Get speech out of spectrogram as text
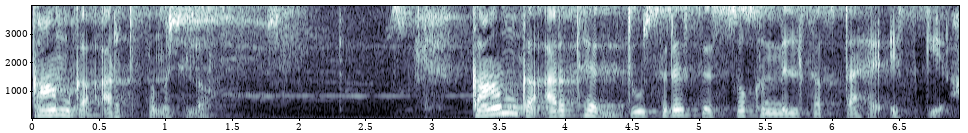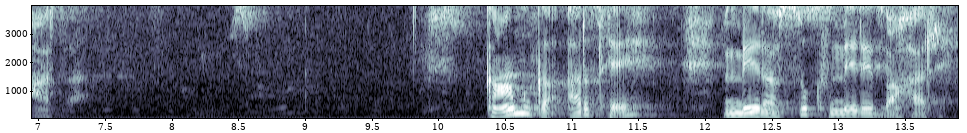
काम का अर्थ समझ लो। काम का अर्थ है दूसरे से सुख मिल सकता है इसकी आशा। काम का अर्थ है मेरा सुख मेरे बाहर है।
